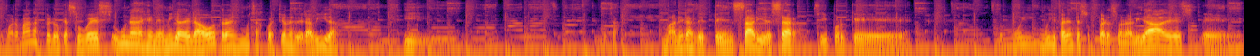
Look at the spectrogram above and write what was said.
como hermanas, pero que a su vez una es enemiga de la otra en muchas cuestiones de la vida. Y en muchas maneras de pensar y de ser, ¿sí? Porque son muy, muy diferentes sus personalidades, eh,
